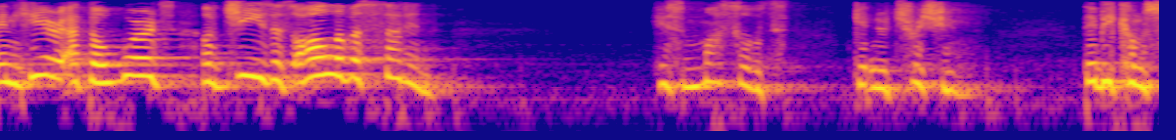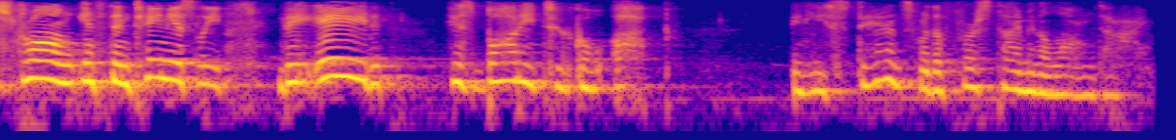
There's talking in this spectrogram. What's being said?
And here, at the words of Jesus, all of a sudden, his muscles get nutrition. They become strong instantaneously. They aid his body to go up. And he stands for the first time in a long time.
